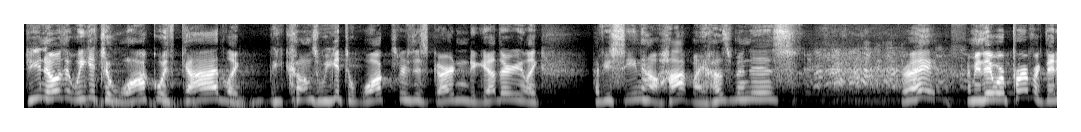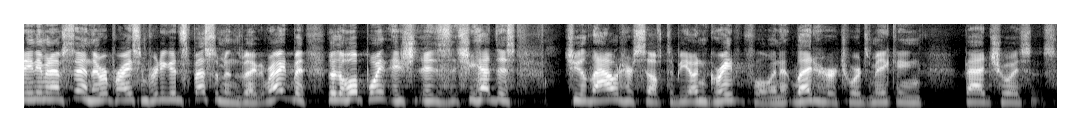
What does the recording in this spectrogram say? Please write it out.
Do you know that we get to walk with God? Like, He comes, we get to walk through this garden together. You're like, have you seen how hot my husband is? right? I mean, they were perfect. They didn't even have sin. They were probably some pretty good specimens right? But the whole point is, is she had this, she allowed herself to be ungrateful, and it led her towards making bad choices.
